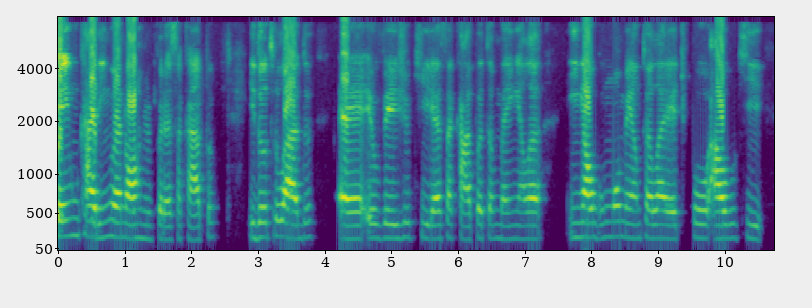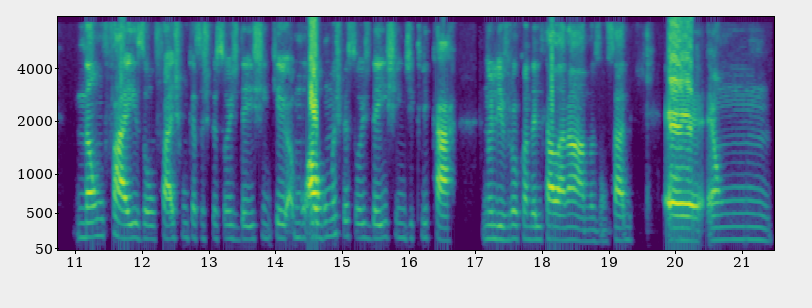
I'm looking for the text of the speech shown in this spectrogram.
tem um carinho enorme por essa capa. E do outro lado, é, eu vejo que essa capa também ela em algum momento ela é tipo algo que não faz ou faz com que essas pessoas deixem que algumas pessoas deixem de clicar no livro quando ele está lá na Amazon, sabe? É, é um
